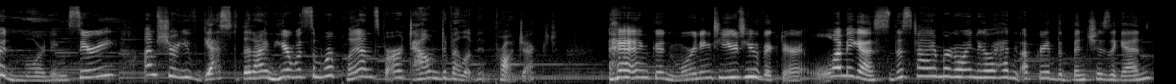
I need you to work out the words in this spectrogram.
Good morning, Seri. I'm sure you've guessed that I'm here with some more plans for our town development project. And good morning to you too, Victor. Let me guess, this time we're going to go ahead and upgrade the benches again?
